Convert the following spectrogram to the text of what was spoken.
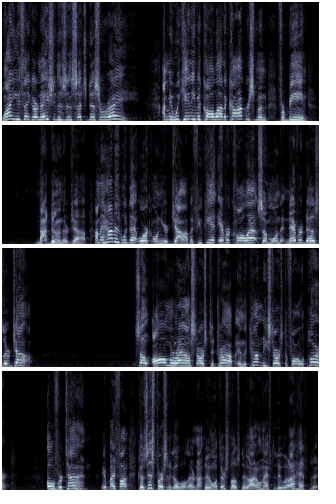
Why do you think our nation is in such disarray? I mean, we can't even call out a congressman for being not doing their job. I mean, how did, would that work on your job if you can't ever call out someone that never does their job? So all morale starts to drop and the company starts to fall apart over time. Everybody because this person will go, well, they're not doing what they're supposed to do. I don't have to do what I have to do.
